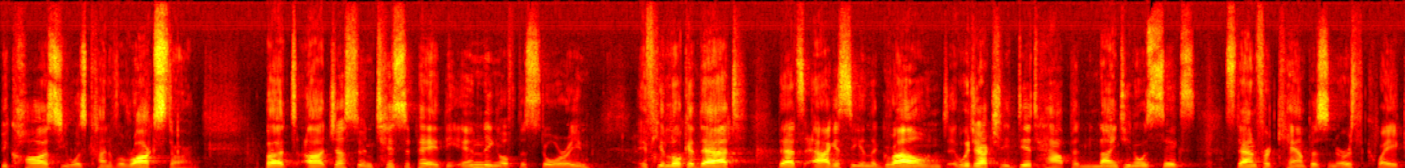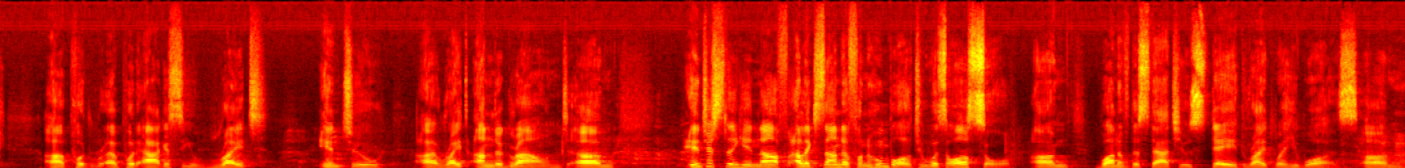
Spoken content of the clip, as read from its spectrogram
because he was kind of a rock star. But uh, just to anticipate the ending of the story, if you look at that, that's Agassiz in the ground, which actually did happen in 1906. Stanford campus, an earthquake, uh, put, uh, put Agassiz right into uh, right underground. Um, interestingly enough, Alexander von Humboldt, who was also um, one of the statues, stayed right where he was. Um,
